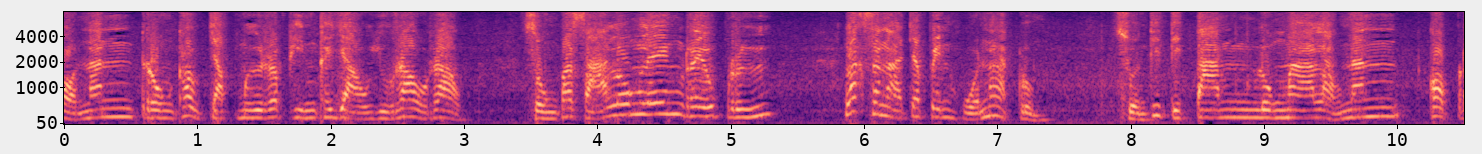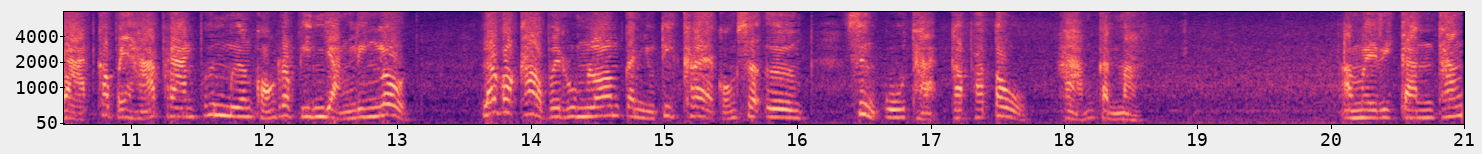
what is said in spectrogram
ก่อนนั้น ตรงเข้าจับมือระพินเขย่าอยู่เร่าๆส่งภาษาลงเลงเร็วปรือ ลักษณะจะเป็นหัวหน้ากลุ่ม ส่วนที่ติดตามลงมาเหล่านั้น ก็ปราดเข้าไปหาพรานพื้นเมืองของระพินอย่างลิงโลดแล้วก็เข้าไปรุมล้อมกันอยู่ที่แคร่ของเสเอิง ซึ่งอูทะกับพะโตหามกันมา อเมริกันทั้ง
